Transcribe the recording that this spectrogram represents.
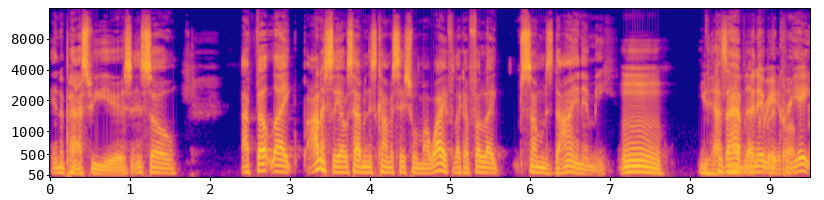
in the past few years. And so I felt like, honestly, I was having this conversation with my wife. Like I felt like something's dying in me. Mm. Because I haven't been able to create.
